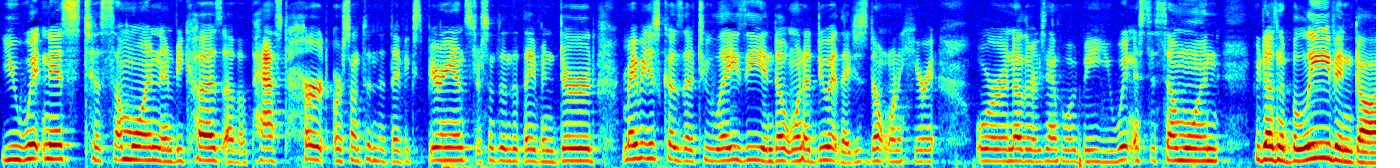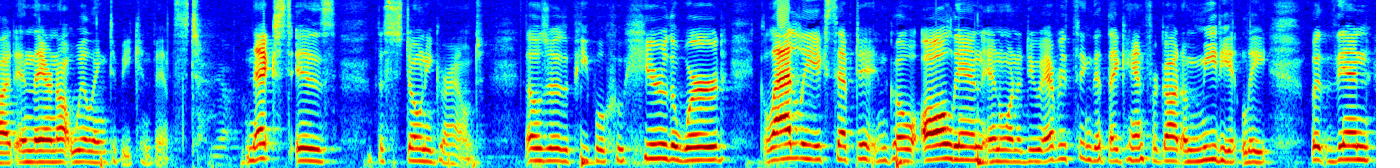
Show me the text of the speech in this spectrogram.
you witness to someone and because of a past hurt or something that they've experienced or something that they've endured, or maybe just because they're too lazy and don't want to do it, they just don't want to hear it. Or another example would be you witness to someone who doesn't believe in God and they are not willing to be convinced. Yeah. Next is the stony ground. Those are the people who hear the word, gladly accept it, and go all in and want to do everything that they can for God immediately. But then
